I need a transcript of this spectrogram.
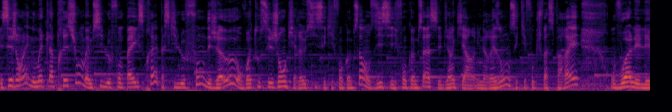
Et ces gens-là, ils nous mettent la pression, même s'ils le font pas exprès, parce qu'ils le font déjà eux. On voit tous ces gens qui réussissent et qui font comme ça. On se dit s'ils font comme ça, c'est bien qu'il y a une raison, c'est qu'il faut que je fasse pareil. On voit les, les,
